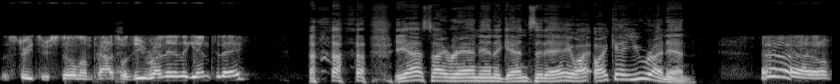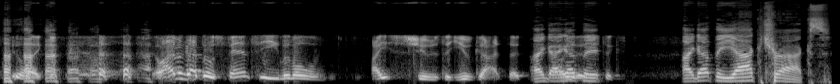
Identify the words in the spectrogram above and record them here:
The streets are still impassable. Do you run in again today? yes, I ran in again today. Why, why can't you run in? Uh, I don't feel like it. well, I haven't got those fancy little ice shoes that you've got. That I, I got the stick. I got the Yaktrax.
